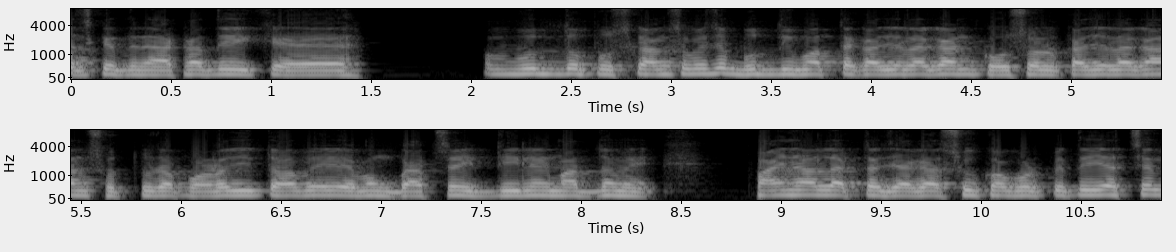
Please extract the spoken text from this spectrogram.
আজকের দিনে একাধিক বুদ্ধ পুষ্কাংশ পেয়েছে। বুদ্ধিমত্তা কাজে লাগান, কৌশল কাজে লাগান, শত্রুরা পরাজিত হবে এবং ব্যবসায়িক ডিলের মাধ্যমে ফাইনাল একটা জায়গা সুখবর পেতে যাচ্ছেন,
